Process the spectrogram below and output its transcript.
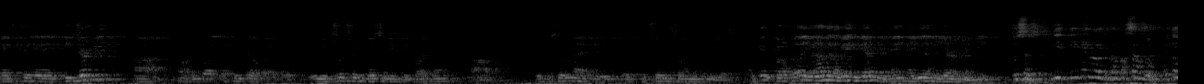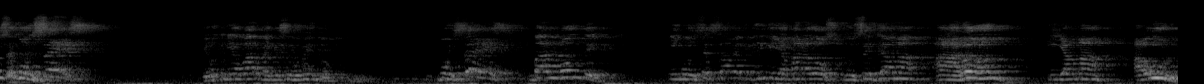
Este, y Jeremy, ah, no, eh, escucha, eh, eh, is just in English, right, man? Ah, le pusieron la, la instrucción solamente en inglés. Ok, pero puede ayudarme también, Jeremy, eh, ayúdame, Jeremy, aquí. Entonces, miren lo que está pasando. Entonces, Moisés, que no tenía barba en ese momento, Moisés va al monte y Moisés sabe que llamar a dos. Moisés llama a Aarón y llama a Ur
